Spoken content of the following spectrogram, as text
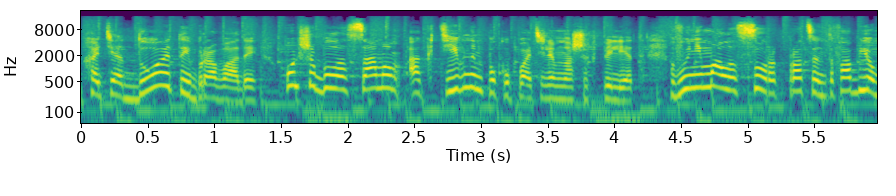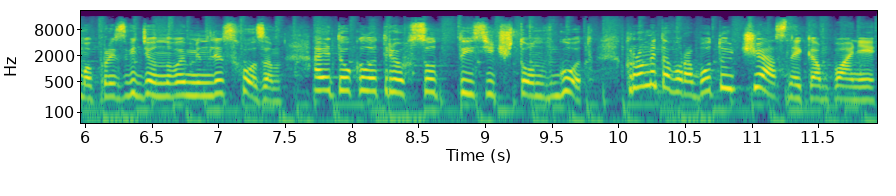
Хотя до этой бравады Польша была самым активным покупателем наших пилет. Вынимала 40% объема, произведенного Минлесхозом, а это около 300 тысяч тонн в год. Кроме того, работают частные компании,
